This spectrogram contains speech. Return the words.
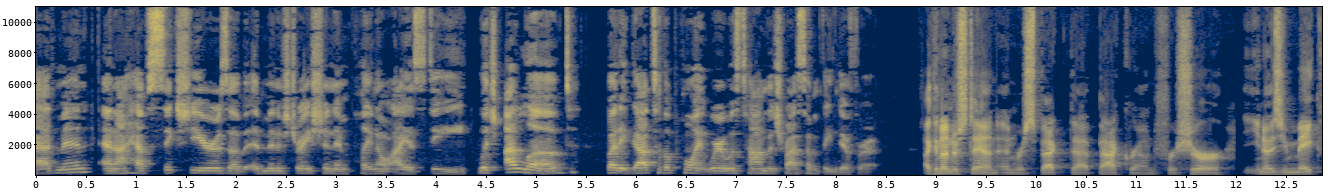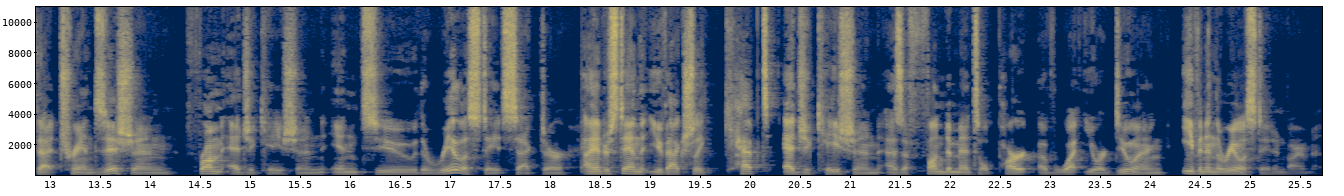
admin. And I have six years of administration in Plano ISD, which I loved, but it got to the point where it was time to try something different. I can understand and respect that background for sure. You know, as you make that transition from education into the real estate sector, I understand that you've actually kept education as a fundamental part of what you're doing, even in the real estate environment.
